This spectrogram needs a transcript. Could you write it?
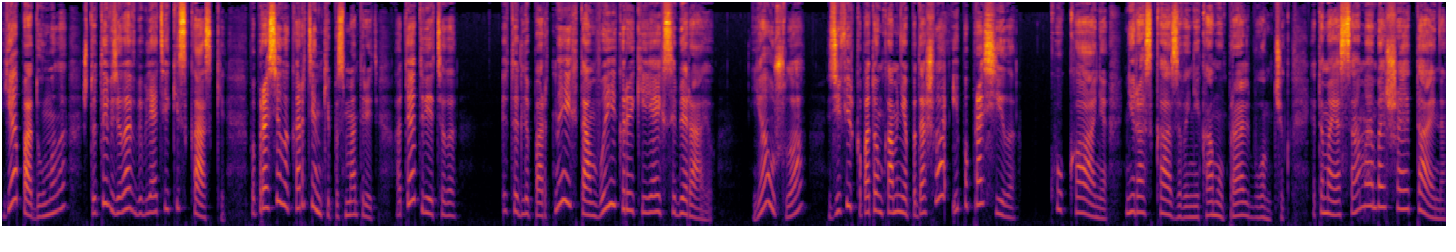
«Я подумала, что ты взяла в библиотеке сказки, попросила картинки посмотреть, а ты ответила, это для портных, там выкройки, я их собираю». Я ушла, Зефирка потом ко мне подошла и попросила. «Куканя, не рассказывай никому про альбомчик. Это моя самая большая тайна.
